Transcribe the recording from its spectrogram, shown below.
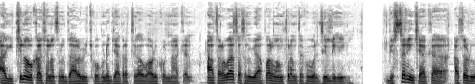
ఆ ఇచ్చిన అవకాశాన్ని అతను దార విడుచుకోకుండా జాగ్రత్తగా వాడుకున్నాక ఆ తర్వాత అతను వ్యాపారం అంతరంతకు వర్దిల్లి విస్తరించాక అతడు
